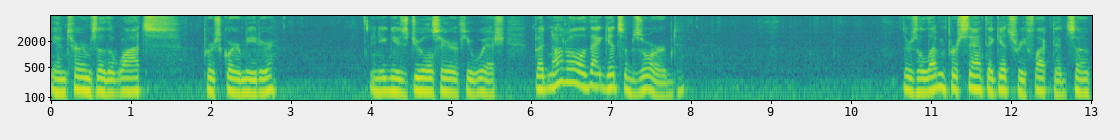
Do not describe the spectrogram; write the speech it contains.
in terms of the watts per square meter. And you can use joules here if you wish. But not all of that gets absorbed. There's 11% that gets reflected. So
